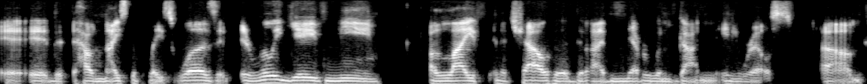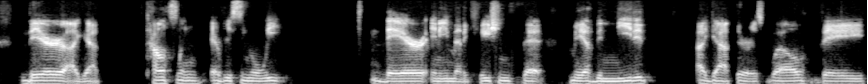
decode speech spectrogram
it, it, how nice the place was. It, it really gave me a life and a childhood that I never would have gotten anywhere else. Um, there, I got counseling every single week. There, any medications that may have been needed, I got there as well. They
